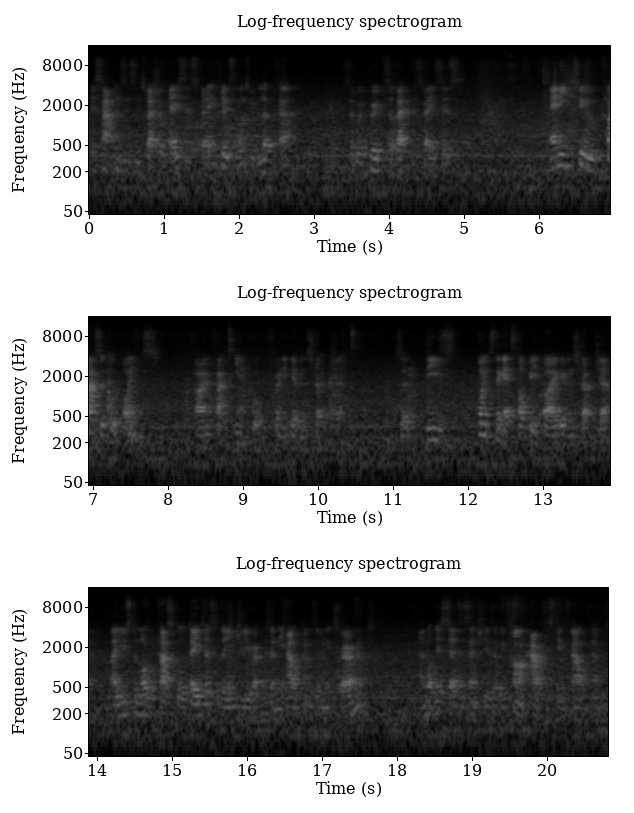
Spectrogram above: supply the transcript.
this happens in some special cases, but it includes the ones we've looked at. So with groups of vector spaces, any two classical points are in fact equal for any given structure. So these points that get copied by a given structure are used to model classical data, so they usually represent the outcomes of an experiment. And what this says essentially is that we can't have distinct outcomes.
